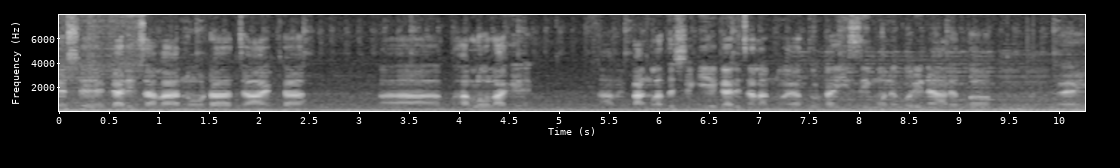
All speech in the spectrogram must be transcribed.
দেশে গাড়ি চালানোটা যা একটা ভালো লাগে। আমি বাংলাদেশে গিয়ে গাড়ি চালানো এতটা ইজি মনে করি না, আর এত, এই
